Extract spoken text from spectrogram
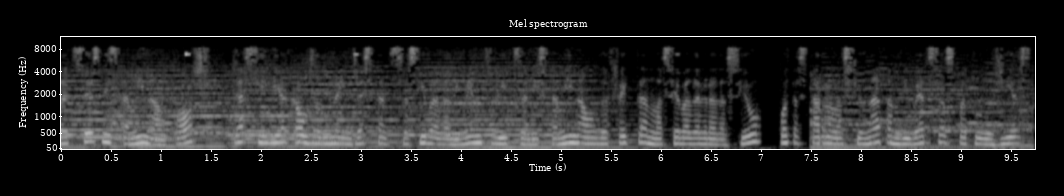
L'excés d'histamina al cos, ja sigui a causa d'una ingesta excessiva d'aliments rics en histamina o defecte en la seva degradació, pot estar relacionat amb diverses patologies,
